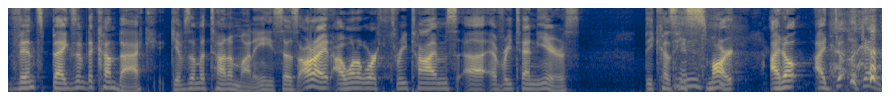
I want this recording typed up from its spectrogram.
Vince begs him to come back, gives him a ton of money. He says, "All right, I want to work three times uh, every ten years because he's smart." I don't. I don't. Again,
